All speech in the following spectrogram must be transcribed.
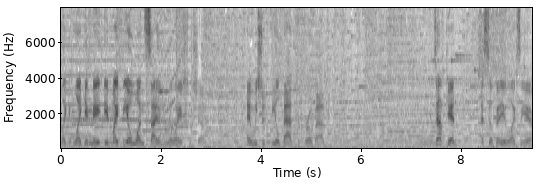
Like, like it may, it might be a one-sided relationship, and we should feel bad for Crobat. You're tough, kid. I still pity the likes of you.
